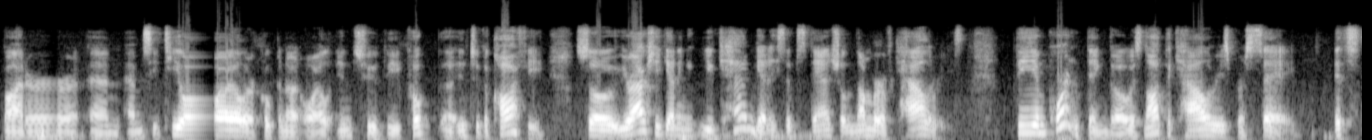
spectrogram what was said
butter and MCT oil or coconut oil into the co- uh, into the coffee. So you're actually getting you can get a substantial number of calories. The important thing though is not the calories per se it's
